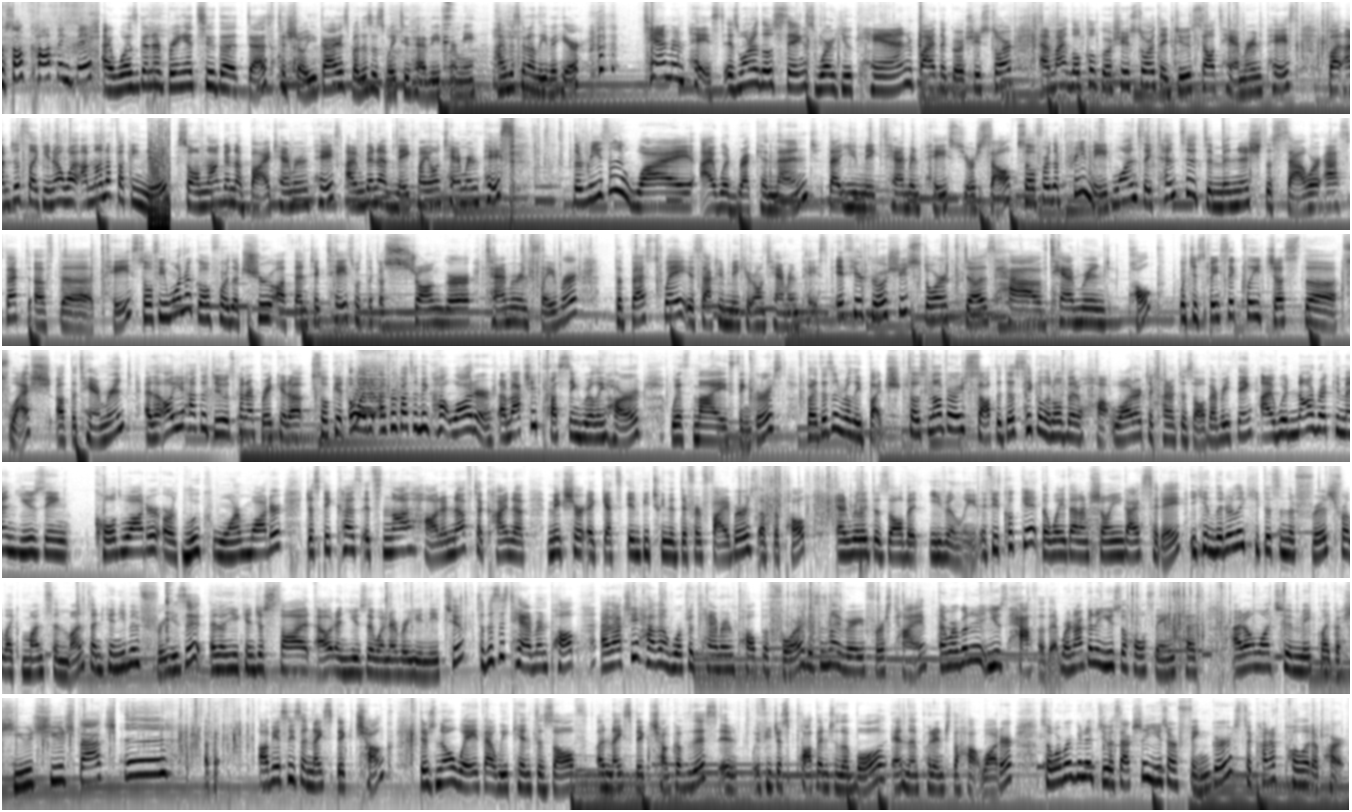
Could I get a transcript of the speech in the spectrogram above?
So stop coughing, bitch. I was gonna bring it to the desk to show you guys, but this is way too heavy for me. I'm just gonna leave it here. Tamarind paste is one of those things where you can buy the grocery store. At my local grocery store, they do sell tamarind paste, but I'm just like, you know what? I'm not a fucking noob, so I'm not gonna buy tamarind paste. I'm gonna make my own tamarind paste. The reason why I would recommend that you make tamarind paste yourself, so for the pre-made ones, they tend to diminish the sour aspect of the paste. So if you wanna go for the true authentic taste with like a stronger tamarind flavor, the best way is to actually make your own tamarind paste. If your grocery store does have tamarind pulp, which is basically just the flesh of the tamarind, and then all you have to do is kind of break it up, soak it. Oh, I, I forgot to make hot water. I'm actually pressing really hard with my fingers, but it doesn't really budge. So it's not very soft. It does take a little bit of hot water to kind of dissolve everything. I would not recommend using cold water or lukewarm water just because it's not hot enough to kind of make sure it gets in between the different fibers of the pulp and really dissolve it evenly. If you cook it the way that I'm showing you guys today, you can literally keep this in the fridge for like months and months and you can even freeze it and then you can just thaw it out and use it whenever you need to. So this is tamarind pulp. I've actually haven't worked with tamarind pulp before. This is my very first time and we're gonna use half of it. We're not gonna use the whole thing because I don't want to make like a huge, huge batch. Eh, okay. Obviously, it's a nice big chunk. There's no way that we can dissolve a nice big chunk of this if, if, you just plop it into the bowl and then put it into the hot water. So what we're gonna do is actually use our fingers to kind of pull it apart.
